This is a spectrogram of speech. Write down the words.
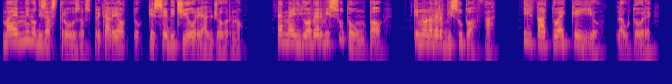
Ma è meno disastroso sprecare 8 che 16 ore al giorno. È meglio aver vissuto un po' che non aver vissuto affatto. Il fatto è che io, l'autore,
